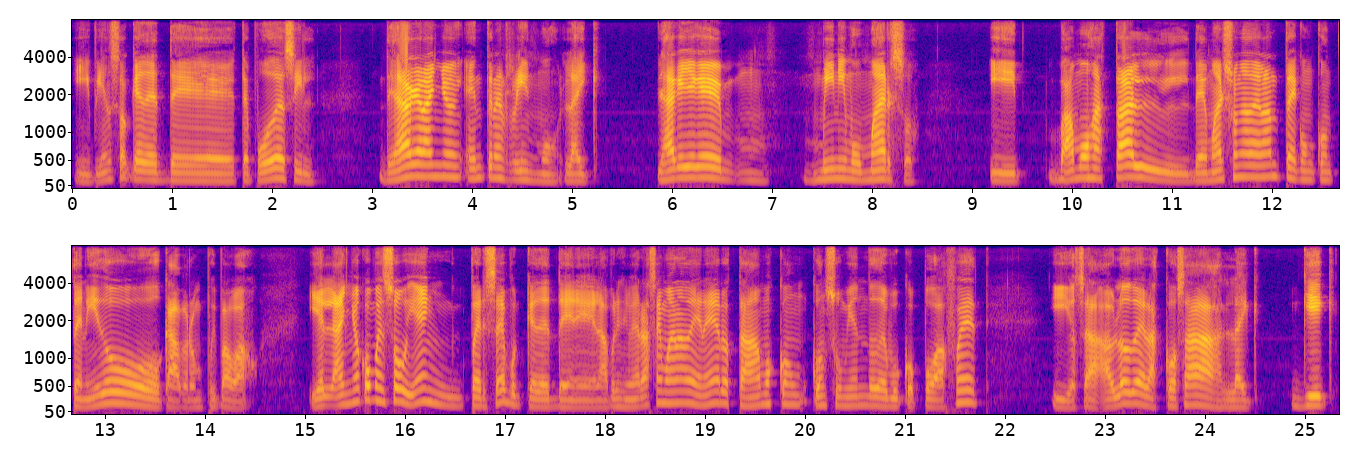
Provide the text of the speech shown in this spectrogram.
Y pienso que desde, te puedo decir, deja que el año entre en ritmo, like, deja que llegue mm, mínimo marzo y vamos a estar de marzo en adelante con contenido cabrón, pues para abajo. Y el año comenzó bien, per se, porque desde la primera semana de enero estábamos consumiendo de Book of y, o sea, hablo de las cosas like geek.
